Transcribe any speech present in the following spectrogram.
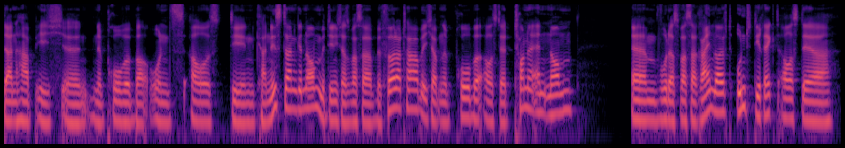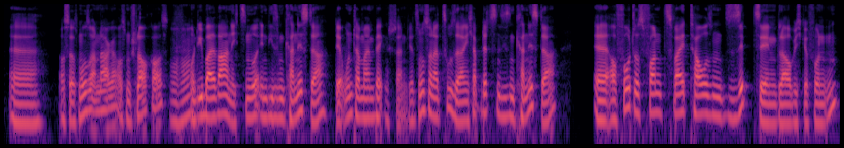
Dann habe ich äh, eine Probe bei uns aus den Kanistern genommen, mit denen ich das Wasser befördert habe. Ich habe eine Probe aus der Tonne entnommen, ähm, wo das Wasser reinläuft und direkt aus der, äh, aus der Osmoseanlage, aus dem Schlauch raus. Mhm. Und überall war nichts, nur in diesem Kanister, der unter meinem Becken stand. Jetzt muss man dazu sagen, ich habe letztens diesen Kanister äh, auf Fotos von 2017, glaube ich, gefunden,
